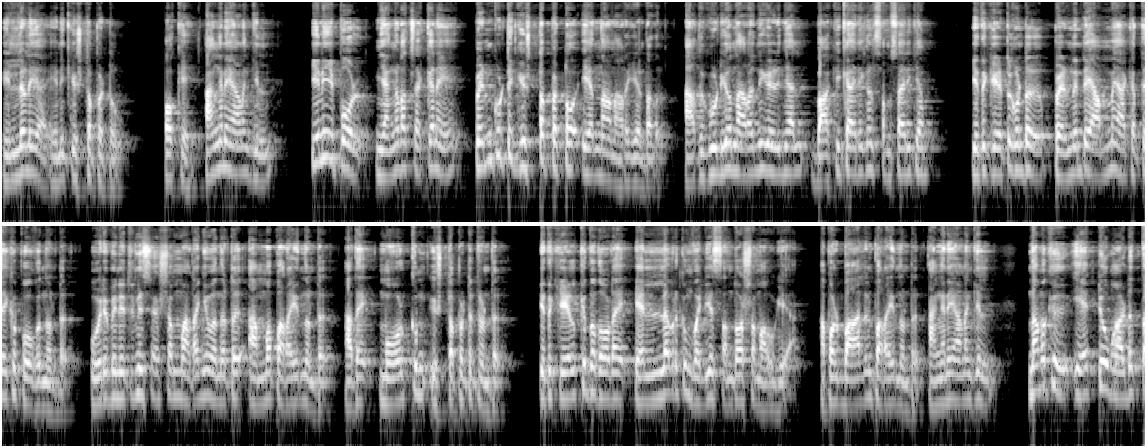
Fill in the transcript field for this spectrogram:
ഇല്ലളിയ എനിക്ക് ഇഷ്ടപ്പെട്ടു. ഓക്കെ അങ്ങനെയാണെങ്കിൽ ഇനിയിപ്പോൾ ഞങ്ങളുടെ ചെക്കനെ പെൺകുട്ടിക്ക് ഇഷ്ടപ്പെട്ടോ എന്നാണ് അറിയേണ്ടത്. അതുകൂടി ഒന്ന് അറിഞ്ഞു കഴിഞ്ഞാൽ ബാക്കി കാര്യങ്ങൾ സംസാരിക്കാം. ഇത് കേട്ടുകൊണ്ട് പെണ്ണിന്റെ അമ്മ അകത്തേക്ക് പോകുന്നുണ്ട്. ഒരു മിനിറ്റിന് ശേഷം മടങ്ങി വന്നിട്ട് അമ്മ പറയുന്നുണ്ട് അതെ മോൾക്കും ഇഷ്ടപ്പെട്ടിട്ടുണ്ട്. ഇത് കേൾക്കുന്നതോടെ എല്ലാവർക്കും വലിയ സന്തോഷമാവുകയാണ് അപ്പോൾ ബാലൻ പറയുന്നുണ്ട് അങ്ങനെയാണെങ്കിൽ നമുക്ക് ഏറ്റവും അടുത്ത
